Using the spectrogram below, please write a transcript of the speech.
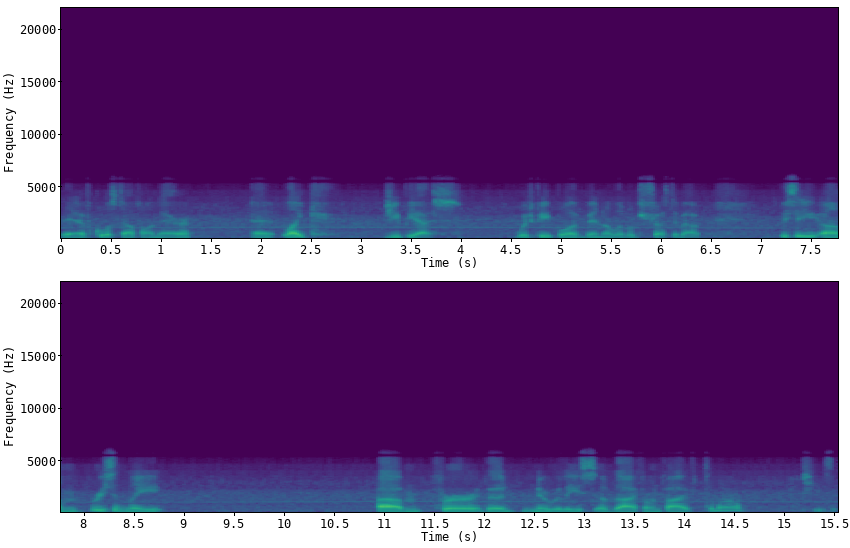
They have cool stuff on there, uh, like GPS, which people have been a little distressed about. You see, um, recently, um, for the new release of the iPhone 5 tomorrow, Jesus,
